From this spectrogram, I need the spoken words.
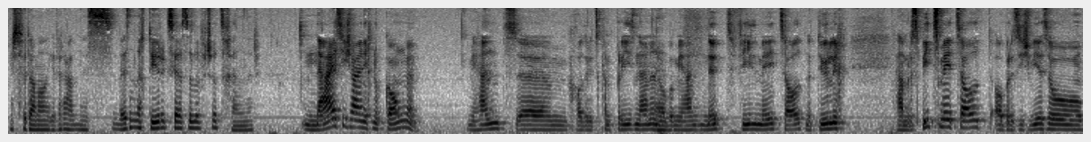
Ist es für damalige Verhältnis wesentlich teurer gewesen als der Luftschutzkeller? Nein, es ist eigentlich noch gegangen. Wir haben, ähm, ich kann dir jetzt keinen Preis nennen, Ja. aber wir haben nicht viel mehr gezahlt. Natürlich haben wir ein bisschen mehr gezahlt, aber es ist wie so,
